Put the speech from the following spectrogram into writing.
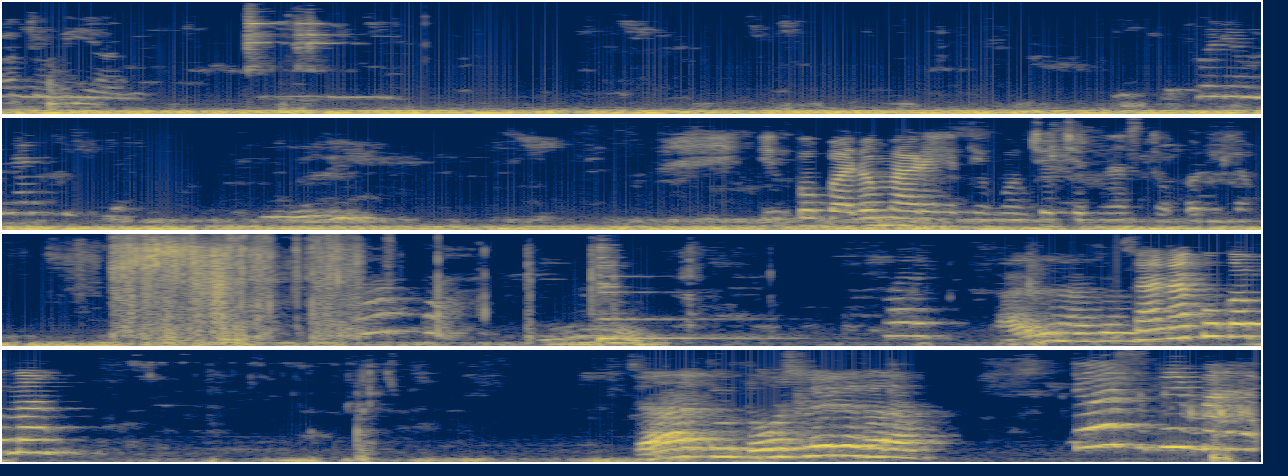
વાંધો નહીં આવે. એ પપ્પા રમાડે હતી હું જજત નાસ્તો કરી લઉં. સા નાખું કપમાં? જા તું ટોસ લઈ લે તારા. ટોસ બી મારે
